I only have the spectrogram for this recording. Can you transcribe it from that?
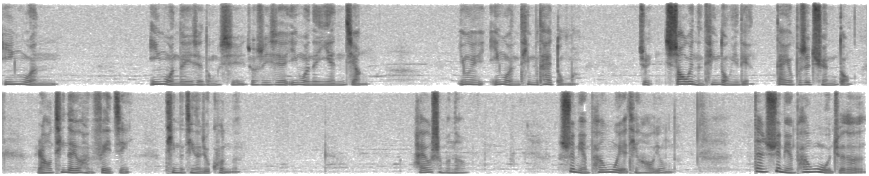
英文英文的一些东西，就是一些英文的演讲，因为英文听不太懂嘛，就稍微能听懂一点。但又不是全懂，然后听的又很费劲，听着听着就困了。还有什么呢？睡眠喷雾也挺好用的，但睡眠喷雾我觉得，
